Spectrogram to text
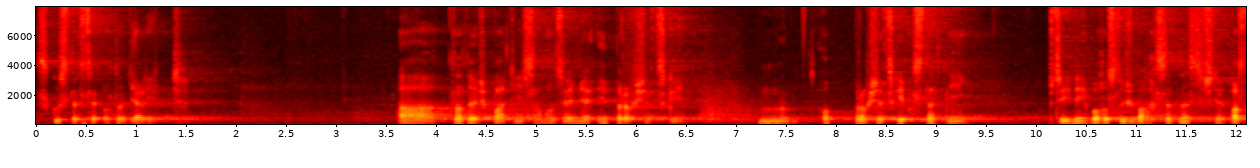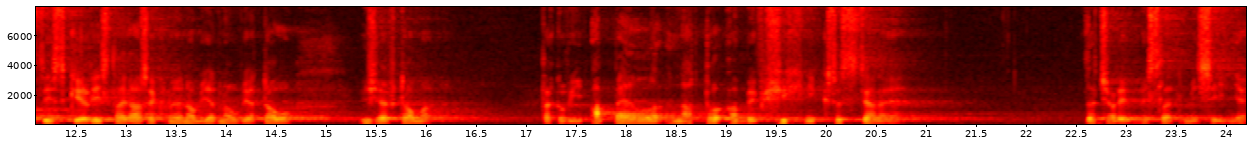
Zkuste se o to dělit. A to tež platí samozřejmě i pro všechny, pro všechny ostatní. Při jiných bohoslužbách se dnes čte pastýřský list a já řeknu jenom jednou větou, že v tom takový apel na to, aby všichni křesťané začali myslet misijně.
